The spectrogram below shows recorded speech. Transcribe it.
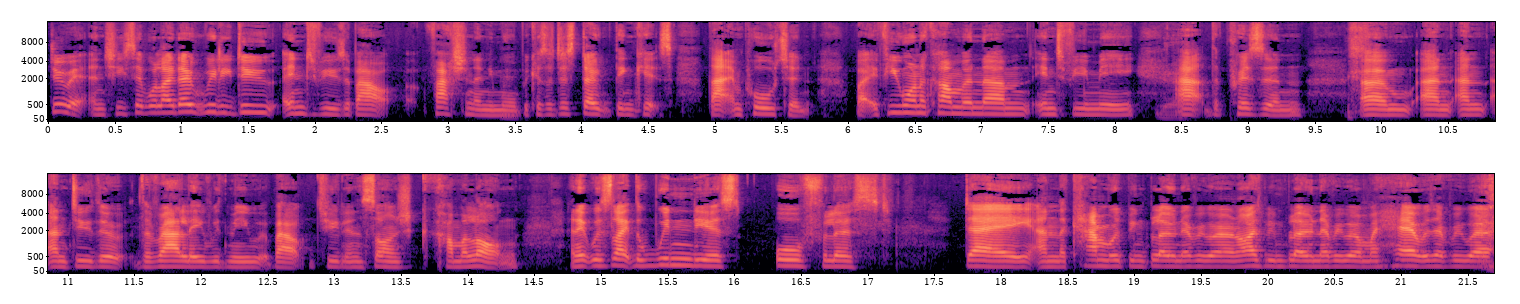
do it, and she said, "Well, I don't really do interviews about fashion anymore because I just don't think it's that important. But if you want to come and um, interview me at the prison um, and and and do the the rally with me about Julian Assange, come along." And it was like the windiest, awfulest day and the camera was being blown everywhere and I was being blown everywhere and my hair was everywhere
